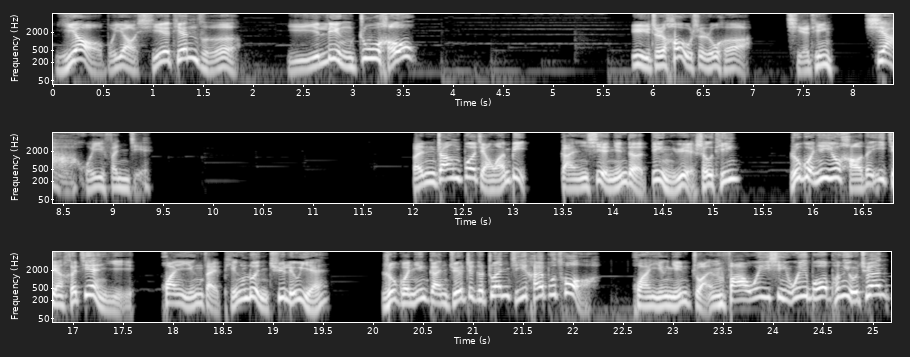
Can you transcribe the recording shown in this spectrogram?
要不要挟天子以令诸侯？欲知后事如何，且听下回分解。本章播讲完毕，感谢您的订阅收听。如果您有好的意见和建议，欢迎在评论区留言。如果您感觉这个专辑还不错。欢迎您转发微信、微博、朋友圈，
